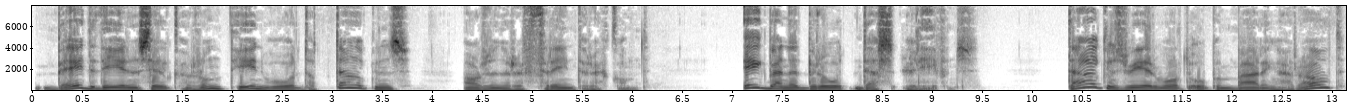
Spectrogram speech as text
Beide delen cirkelen rond één woord dat telkens als een refrein terugkomt. Ik ben het brood des levens. Telkens weer wordt openbaring herhaald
